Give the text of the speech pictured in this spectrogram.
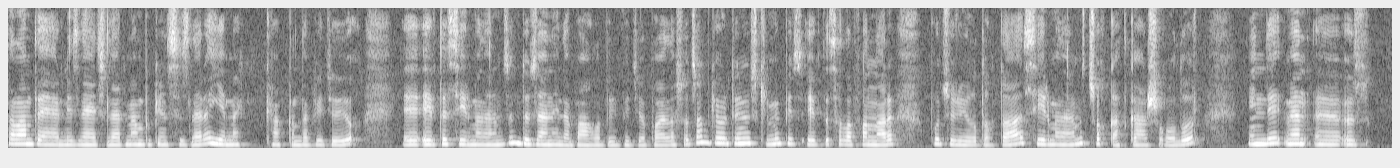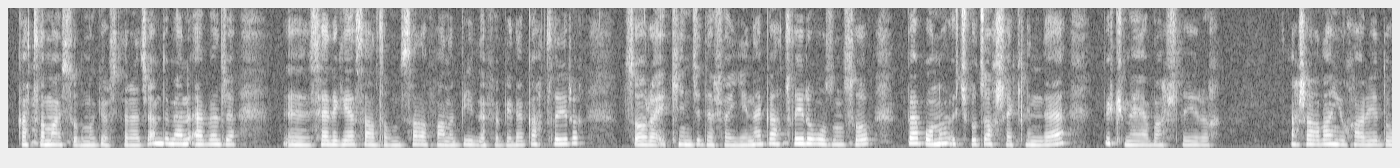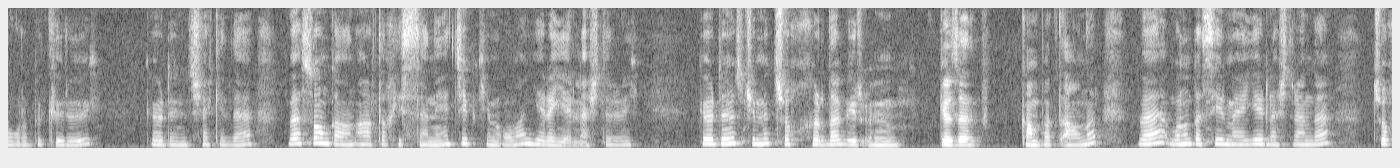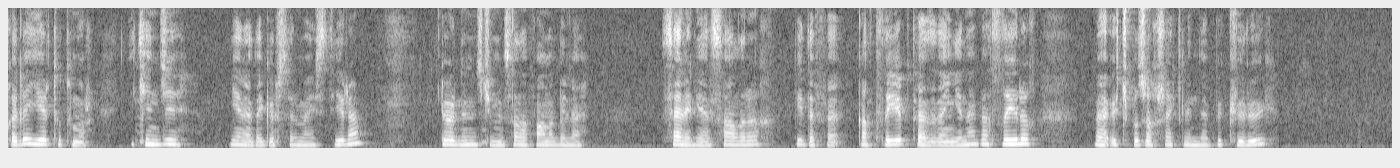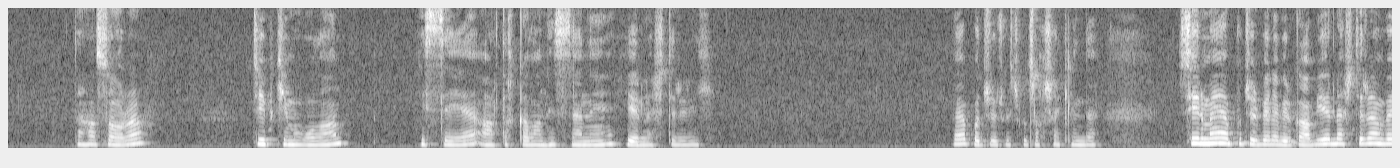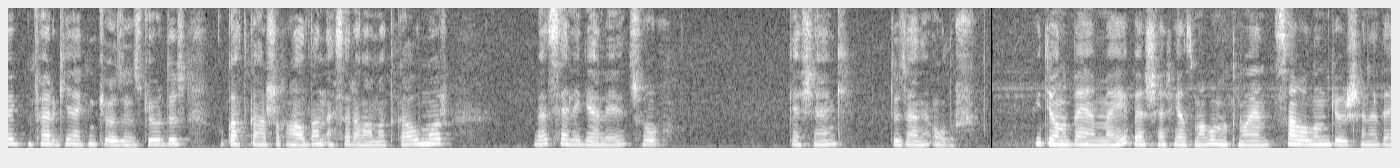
Salam dəyərli izləyicilər. Mən bu gün sizlərə yemək haqqında video yox, e, evdə siyirmələrimizin düzəni ilə bağlı bir video paylaşacağam. Gördüyünüz kimi biz evdə salafanları bu cür yığdıqda siyirmələrimiz çox qat-qarışıq olur. İndi mən e, öz qatlama üsulumu göstərəcəm. Deməli, əvvəlcə e, səliqəyə saldığımız salafanı bir dəfə belə qatlayırıq. Sonra ikinci dəfə yenə qatlayırıq uzun sov və bunu üçbucaq şəklində bükməyə başlayırıq. Aşağıdan yuxarıya doğru bükürük. Gördüyünüz şəkildə və son qalan artıq hissəni cib kimi olan yerə yerləşdiririk. Gördüyünüz kimi çox xırda bir gözəl kompakt alınır və bunu da sirməyə yerləşdirəndə çox elə yer tutmur. İkinci yenə də göstərmək istəyirəm. Gördüyünüz kimi salafanı belə səliqəyə salırıq. Bir dəfə qatlayıb təzədən yenə qatlayırıq və üç bucaq şəklində bükürük. Daha sonra cib kimi olan hissəyə artıq qalan hissəni yerləşdiririk. Və bu cür üçbucaq şəklində. Sirməyə bu cür belə bir qab yerləşdirirəm və fərqi yəqin ki, özünüz gördünüz. O qat-qarışıq haldan əsər əlamət qalmır və səliqəli, çox qəşəng düzəni olur. Videonu bəyənməyi və şərh yazmağı unutmayın. Sağ olun, görüşənədək.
